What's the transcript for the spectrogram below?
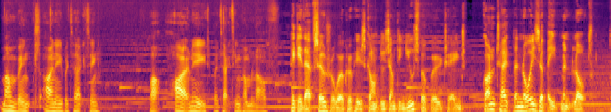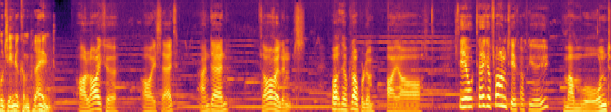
Mum thinks I need protecting, but I don't need protecting from love. Pity that social worker of his can't do something useful for a change. Contact the noise abatement lot. Put in a complaint. I like her, I said, and then silence. What's the problem? I asked. She'll take advantage of you, Mum warned.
